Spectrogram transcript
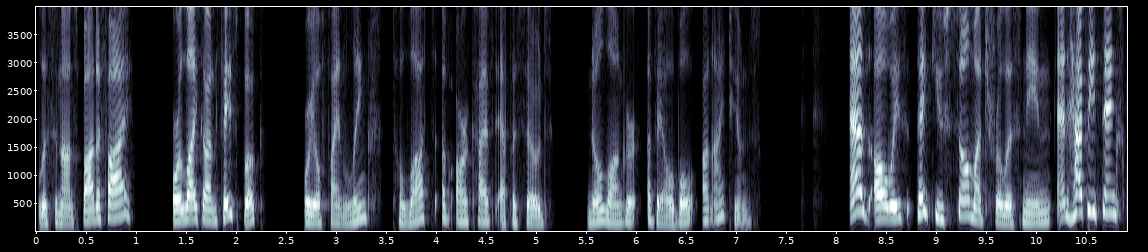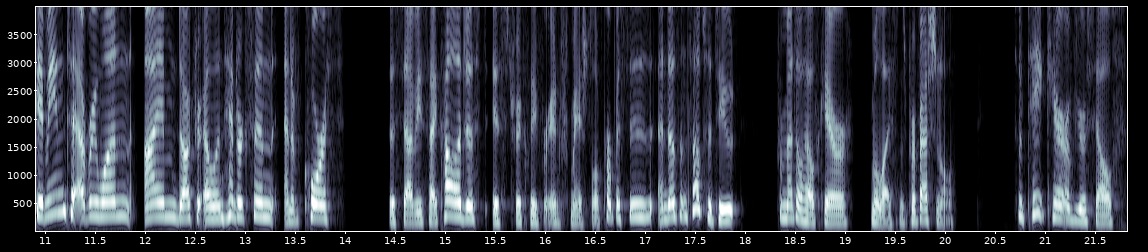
listen on Spotify, or like on Facebook, where you'll find links to lots of archived episodes no longer available on iTunes. As always, thank you so much for listening, and happy Thanksgiving to everyone. I'm Dr. Ellen Hendriksen, and of course, the Savvy Psychologist is strictly for informational purposes and doesn't substitute for mental health care from a licensed professional. So take care of yourself,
